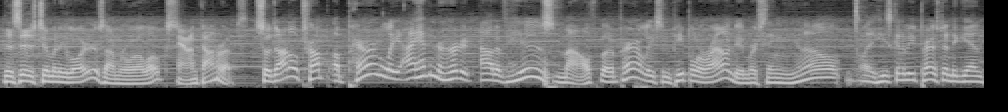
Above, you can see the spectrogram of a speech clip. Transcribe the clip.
This is Too Many Lawyers. I'm Royal Oakes. And I'm Connor Oakes. So, Donald Trump, apparently, I haven't heard it out of his mouth, but apparently some people around him are saying, you know, he's going to be president again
